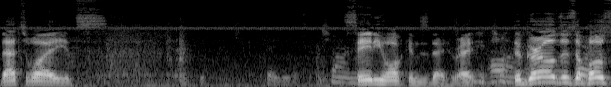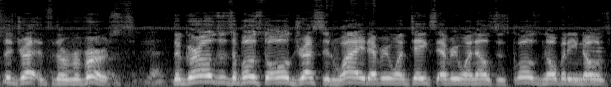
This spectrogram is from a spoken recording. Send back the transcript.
That's why it's Sadie Hawkins Day, right? The girls are supposed to dress. It's the reverse. The girls are supposed to all dress in white. Everyone takes everyone else's clothes. Nobody knows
